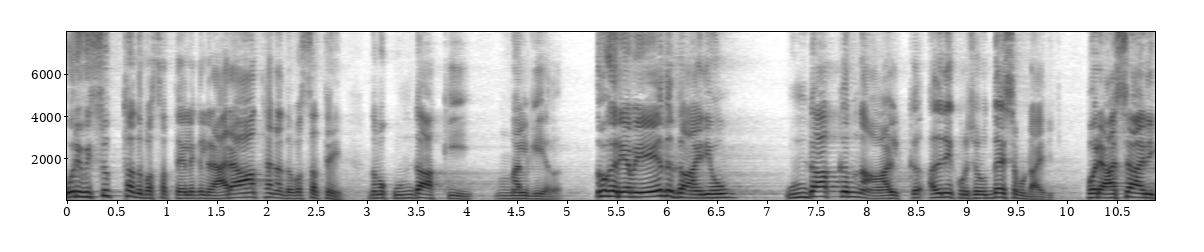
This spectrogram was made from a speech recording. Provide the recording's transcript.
ഒരു വിശുദ്ധ ദിവസത്തെ അല്ലെങ്കിൽ ഒരു ആരാധന ദിവസത്തെ നമുക്കുണ്ടാക്കി നൽകിയത്? നമുക്കറിയാം ഏത് കാര്യവും ഉണ്ടാക്കുന്ന ആൾക്ക് അതിനെക്കുറിച്ചൊരു ഉദ്ദേശമുണ്ടായിരിക്കും. ഇപ്പോൾ ഒരു ആശാരി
